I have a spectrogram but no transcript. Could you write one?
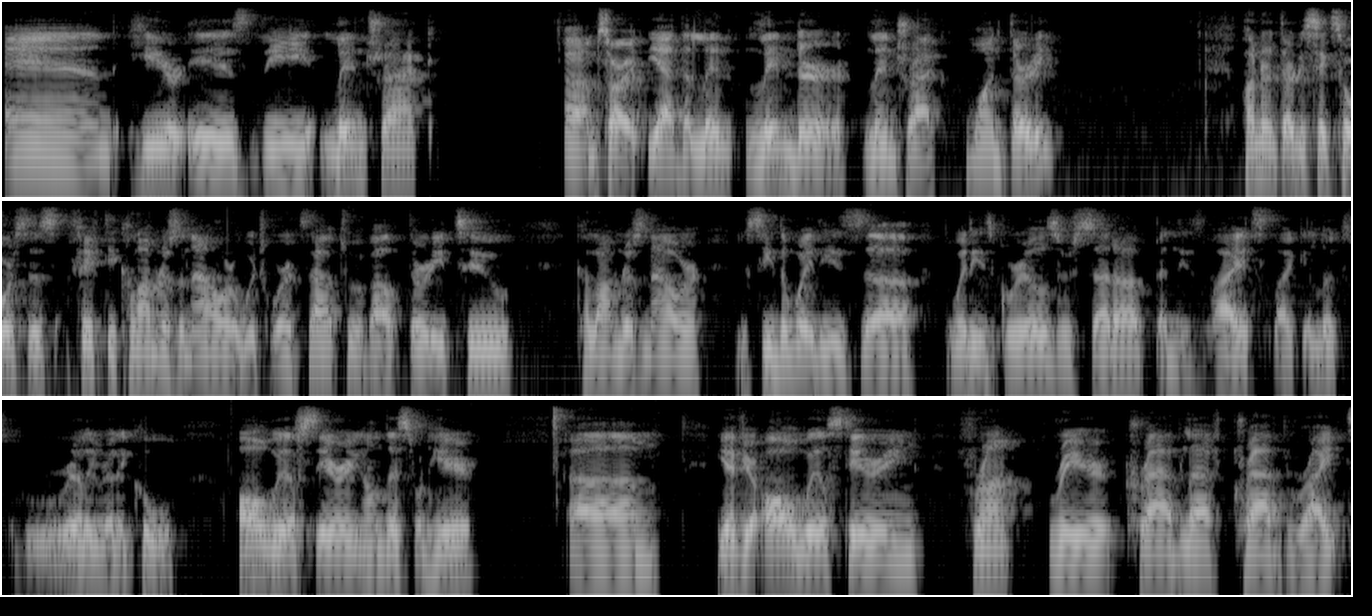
And here is the Lintrac Uh, I'm sorry, yeah, the Lin, Linder Lintrac 130. 136 horses, 50 kilometers an hour, which works out to about 32 kilometers an hour. You see the way these uh, the way these grills are set up and these lights, like it looks really really cool. All wheel steering on this one here. Um, you have your all wheel steering, front, rear, crab left, crab right,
